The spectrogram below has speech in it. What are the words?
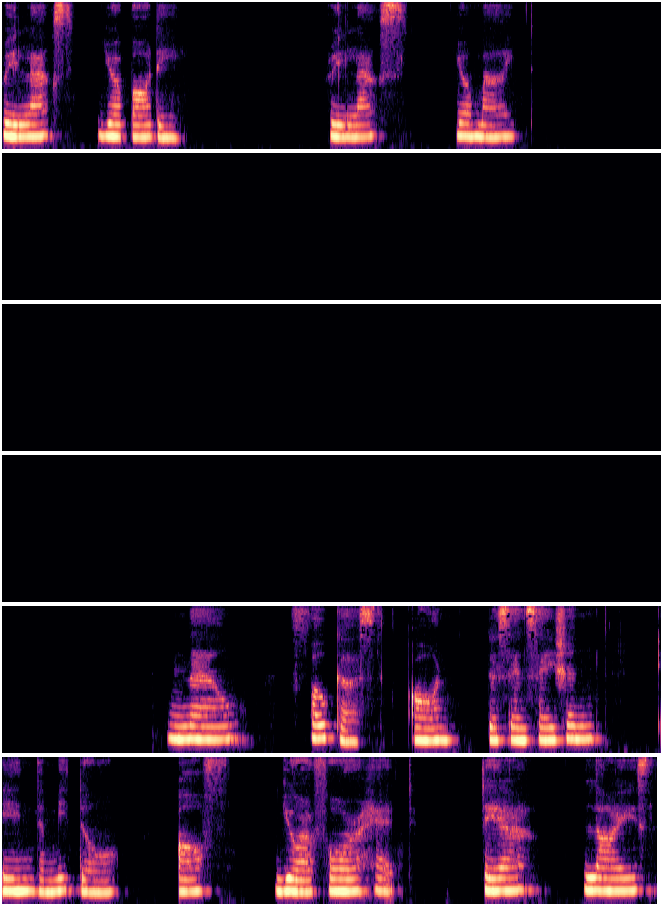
Relax your body. Relax your mind. Now focus on the sensation in the middle of your forehead. There lies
